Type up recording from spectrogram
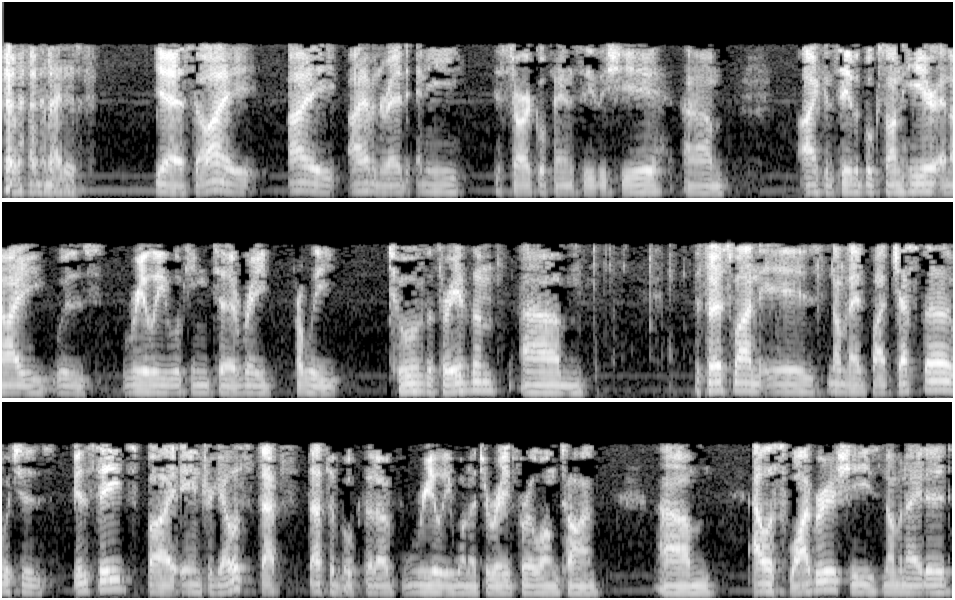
that got nominated? Yeah, so I I I haven't read any historical fantasy this year. Um, I can see the books on here, and I was really looking to read probably two of the three of them. Um, the first one is nominated by Jasper, which is Bitter Seeds by Ian Tregillis. That's that's a book that I've really wanted to read for a long time. Um, Alice Wybrew, she's nominated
